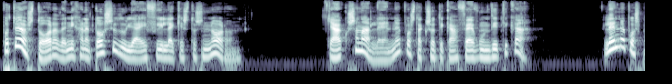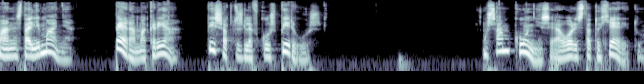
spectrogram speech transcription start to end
Ποτέ ως τώρα δεν είχαν τόση δουλειά οι φύλακες των σύνορων. Και άκουσα να λένε πως τα ξωτικά φεύγουν δυτικά. Λένε πως πάνε στα λιμάνια, πέρα μακριά, πίσω από τους λευκούς πύργους. Ο Σαμ κούνησε αόριστα το χέρι του.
